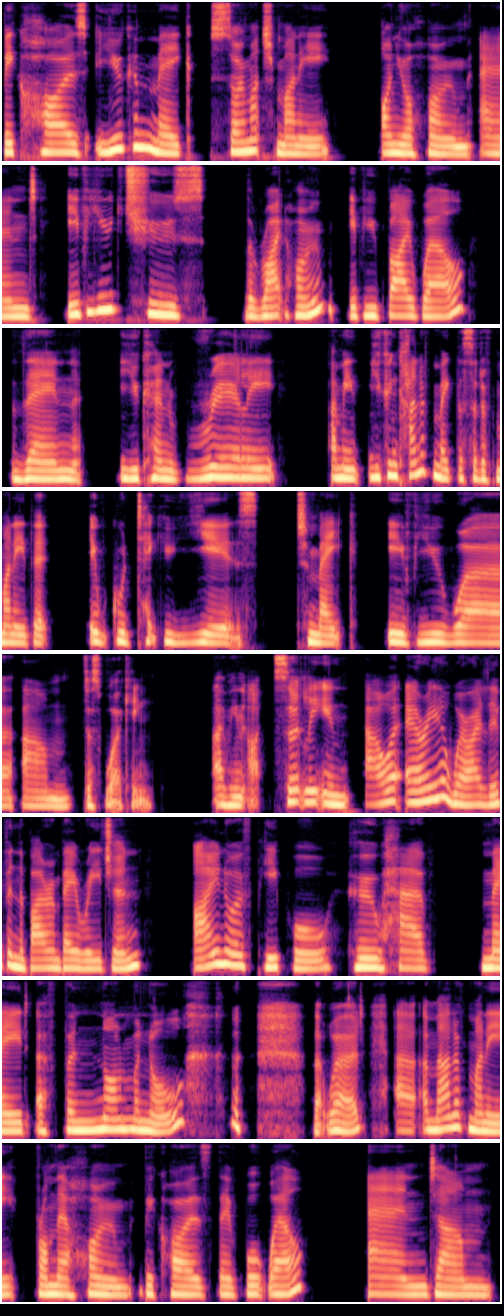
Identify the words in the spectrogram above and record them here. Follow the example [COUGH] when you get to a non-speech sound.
because you can make so much money on your home. And if you choose the right home, if you buy well, then you can really, I mean, you can kind of make the sort of money that it would take you years to make if you were um, just working. I mean, certainly in our area where I live in the Byron Bay region, I know of people who have made a phenomenal, [LAUGHS] that word, uh, amount of money from their home because they've bought well. And, um,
